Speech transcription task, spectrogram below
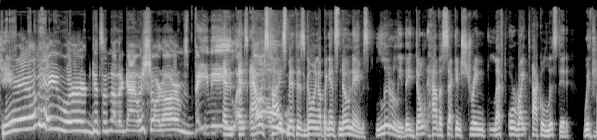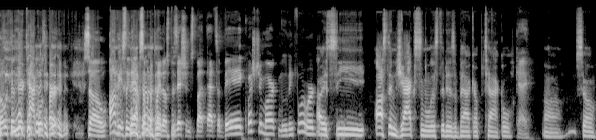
Cam Heyward gets another guy with short arms, baby. And, and Alex Highsmith is going up against no names. Literally, they don't have a second string left or right tackle listed with both of their tackles hurt. So obviously they have someone to play those positions, but that's a big question mark moving forward. I see Austin Jackson listed as a backup tackle. Okay. Uh, so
